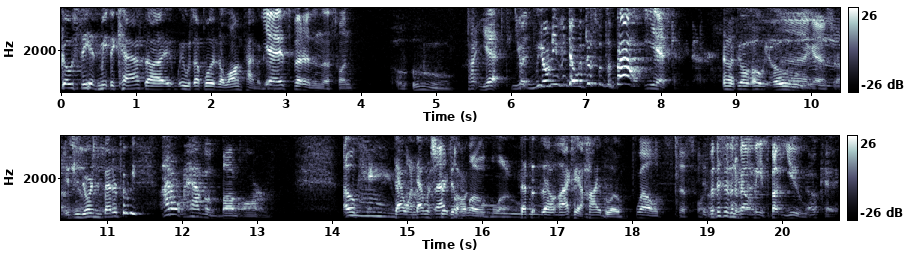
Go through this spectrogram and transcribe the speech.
Go see his Meet the Cast. Uh, it, it was uploaded a long time ago. Yeah, it's better than this one. Ooh. Not yet. You, we don't even know what this one's about. Yeah, it's gonna be better. Oh, it's- oh, oh, oh. I guess. so, Is yeah. yours is better, Poopy? I don't have a bum arm. Okay. Mm. That one, that one's straight That's to a the heart. low blow. That's a, no, actually a high blow. Well, it's this one. But this isn't about me, it's about you. Okay.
